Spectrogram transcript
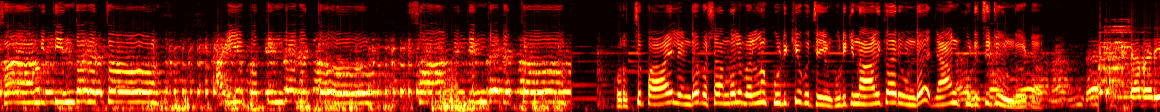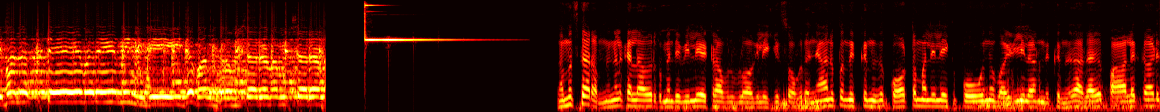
സ്വാമി തിന്തകത്തോ അയ്യപ്പ തിന്തകത്തോ സ്വാമി തിന്തകത്തോ. കുറച്ച് പായലുണ്ട് പക്ഷെ എന്തായാലും വെള്ളം കുടിക്കുകയൊക്കെ ചെയ്യും. കുടിക്കുന്ന ആൾക്കാരും ഉണ്ട് ഞാൻ കുടിച്ചിട്ടുമുണ്ട് കേട്ടോ. നമസ്കാരം. നിങ്ങൾക്ക് എല്ലാവർക്കും എന്റെ വില്ലേജ് ട്രാവൽ ബ്ലോഗിലേക്ക് സ്വാഗതം. ഞാനിപ്പോൾ നിൽക്കുന്നത് കോട്ടമലയിലേക്ക് പോകുന്ന വഴിയിലാണ് നിൽക്കുന്നത്. അതായത് പാലക്കാട്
